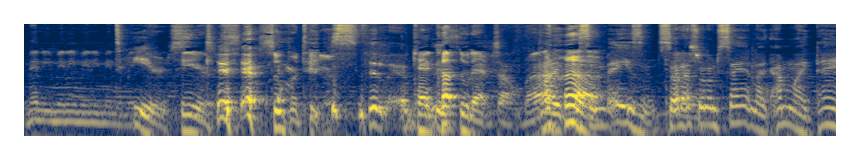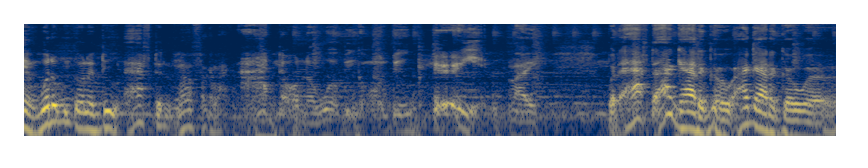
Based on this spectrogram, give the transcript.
many, many, many, many Tears. many tears, super tears. Can't cut through that jump, bro. Like it's amazing. So that's what I'm saying. Like I'm like, damn, what are we gonna do after the motherfucker? Like I don't know what we gonna do. Period. Like, but after I gotta go. I gotta go. uh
